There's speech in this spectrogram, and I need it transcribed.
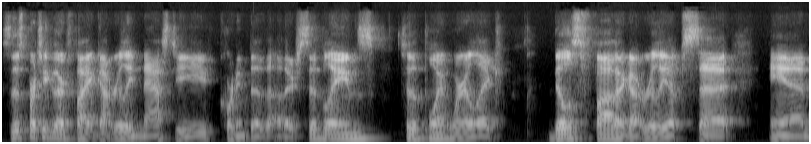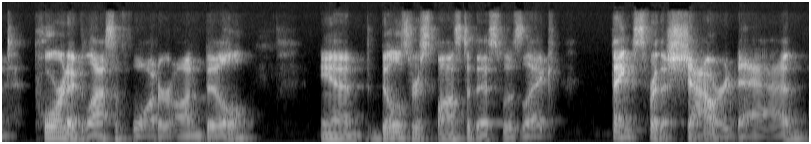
So this particular fight got really nasty, according to the other siblings, to the point where like Bill's father got really upset and poured a glass of water on Bill. And Bill's response to this was like, "Thanks for the shower, Dad."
